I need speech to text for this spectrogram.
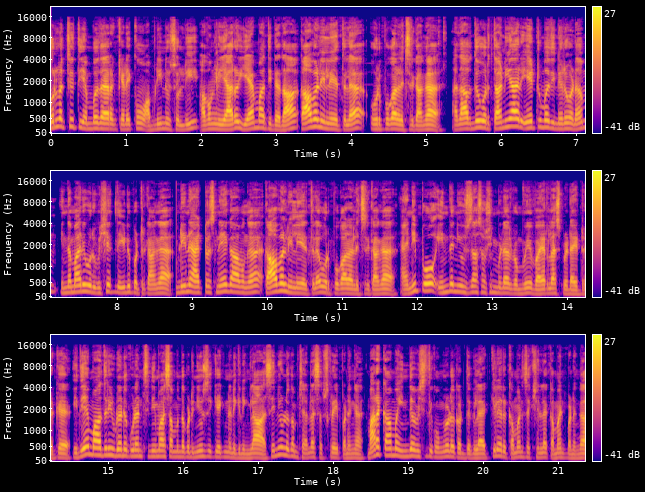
ஒரு லட்சத்தி எண்பதாயிரம் கிடைக்கும் அப்படின்னு சொல்லி அவங்களை யாரோ ஏமாத்திட்டதா காவல் நிலையத்துல ஒரு புகார் அளிச்சிருக்காங்க. அதாவது ஒரு தனியார் ஏற்றுமதி நிறுவனம் இந்த மாதிரி ஒரு விஷயத்துல ஈடுபட்டிருக்காங்க அப்படின்னு ஆக்ட்ரஸ் ஸ்னேகா அவங்க காவல் நிலையத்துல ஒரு புகார் அளிச்சிருக்காங்க. அண்ட் இப்போ இந்த நியூஸ் தான் சோஷியல் மீடியா ரொம்பவே வைரலா ஸ்ப்ரெட் ஆயிட்டு இருக்கு இதே மாதிரி உடனுக்குடன் சினிமா சம்பந்தப்பட்ட நியூஸ் கேட்க நினைக்கிறீங்களா? சினி உலகம் சேனலை சப்ஸ்கிரைப் பண்ணுங்க. மறக்காம இந்த விஷயத்துக்கு உங்களோட கருத்துக்களை கீழே கமெண்ட் செக்ஷன்ல கமெண்ட் பண்ணுங்க.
